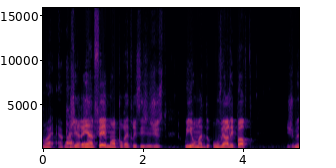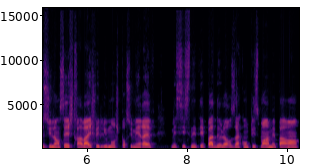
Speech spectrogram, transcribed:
Ouais, J'ai rien fait, moi, pour être ici. J'ai juste, oui, on m'a ouvert les portes. Je me suis lancé, je travaille, je fais de l'humour, je poursuis mes rêves. Mais si ce n'était pas de leurs accomplissements à mes parents,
